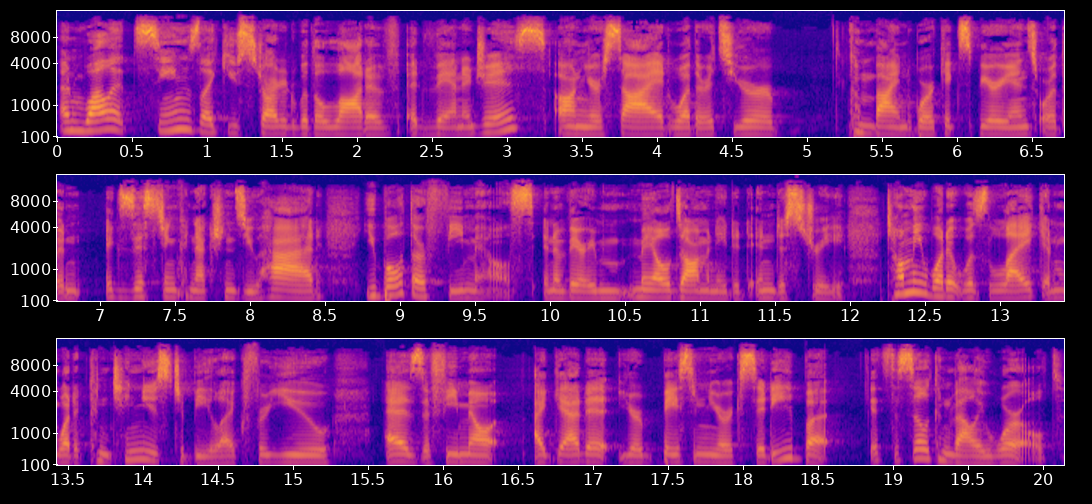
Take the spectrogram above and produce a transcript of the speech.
And while it seems like you started with a lot of advantages on your side, whether it's your combined work experience or the existing connections you had, you both are females in a very male dominated industry. Tell me what it was like and what it continues to be like for you as a female. I get it, you're based in New York City, but it's the Silicon Valley world.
